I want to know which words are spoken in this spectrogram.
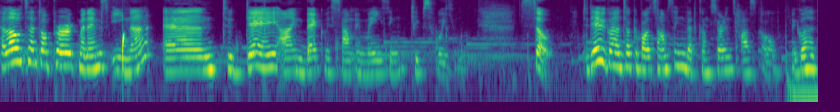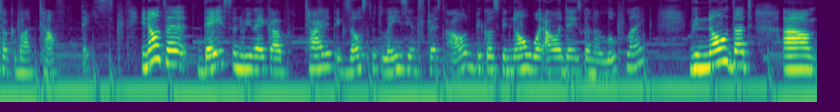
Hello Central Perk, my name is Ina and today I'm back with some amazing tips for you. So, today we're gonna talk about something that concerns us all. We're gonna talk about tough days. You know the days when we wake up tired, exhausted, lazy and stressed out because we know what our day is gonna look like? we know that um,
